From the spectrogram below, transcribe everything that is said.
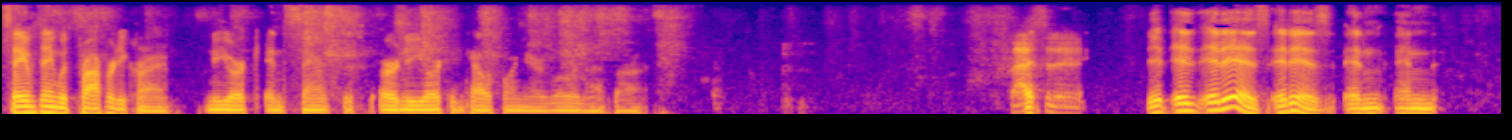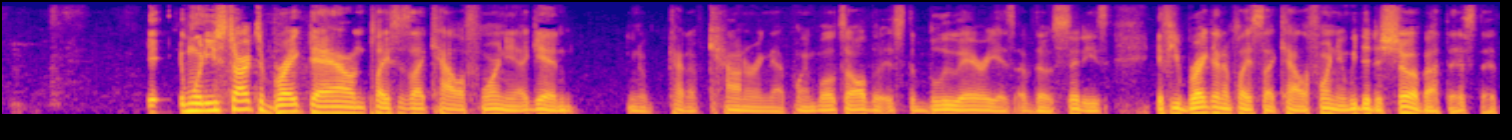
Same thing with property crime. New York and San Francisco, or New York and California are lower than I thought. Fascinating. It, it it is it is and and it, when you start to break down places like California again, you know, kind of countering that point. Well, it's all the it's the blue areas of those cities. If you break down a place like California, we did a show about this that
